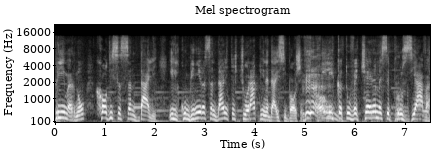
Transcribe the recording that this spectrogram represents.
примерно, ходи с сандали или комбинира сандалите с чорапи, не дай си Боже. Или като вечеряме се прозява.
